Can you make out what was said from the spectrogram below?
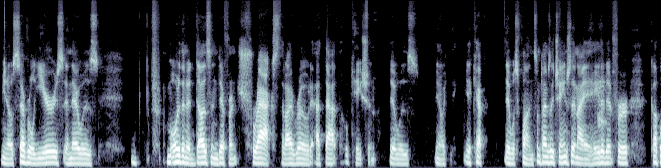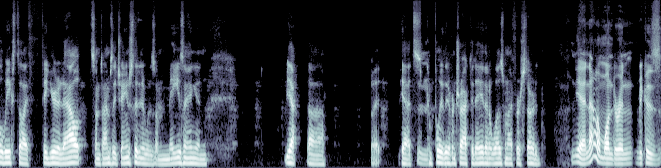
you know, several years and there was more than a dozen different tracks that I rode at that location. It was, you know, it kept it was fun. Sometimes they changed it and I hated it for a couple weeks till I figured it out. Sometimes they changed it and it was amazing and yeah, uh, but yeah, it's mm. completely different track today than it was when I first started. Yeah, now I'm wondering because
